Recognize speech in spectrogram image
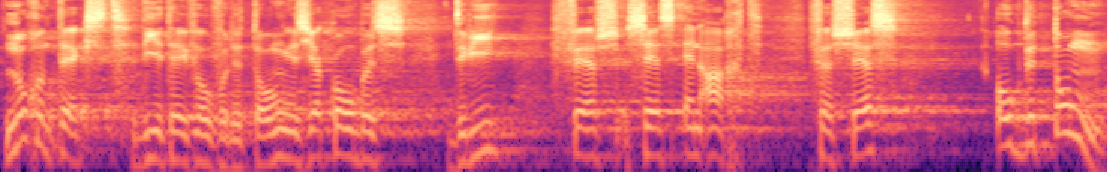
Nog een tekst die het heeft over de tong is Jacobus 3, vers 6 en 8. Vers 6. Ook de tong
